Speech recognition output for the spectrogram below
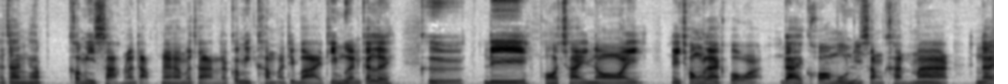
อาจารย์ครับเขามี 3 ระดับนะครับอาจารย์ แล้วก็มีคำอธิบายที่เหมือนกันเลย คือดีพอใช้น้อย ในช่องแรกเขาบอกว่า ได้ข้อมูลที่สำคัญมาก ได้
